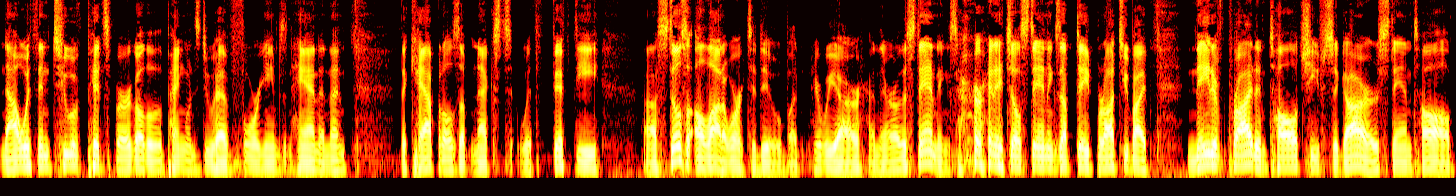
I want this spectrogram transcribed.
now within two of Pittsburgh, although the Penguins do have four games in hand. And then the Capitals up next with 50. Uh, still a lot of work to do, but here we are, and there are the standings. Our NHL standings update brought to you by Native Pride and Tall Chief Cigars. Stand tall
